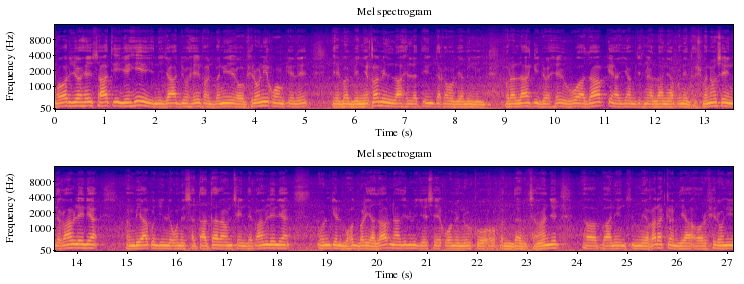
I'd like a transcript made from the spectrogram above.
اور جو ہے، ساتھ ہی یہی نجات جو ہے، بنی اور فرونی قوم کے لیے یہ بب اللہ تقم امین اور اللہ کی جو ہے وہ عذاب کے ایام جس میں اللہ نے اپنے دشمنوں سے انتقام لے لیا۔ انبیاء کو جن لوگوں نے ستاتا رہا، ان سے انتقام لے لیا۔ ان کے لیے بہت بڑی عذاب نازل ہوئی، جیسے قوم نوح کو اندر سانج پانی میں غرق کر دیا اور فرونی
